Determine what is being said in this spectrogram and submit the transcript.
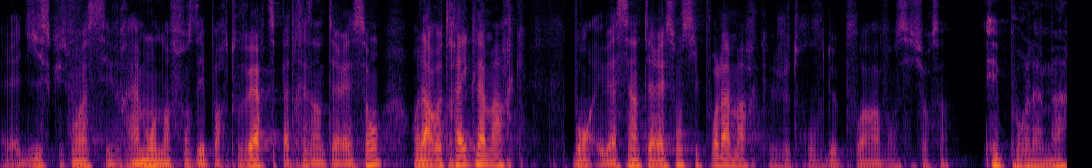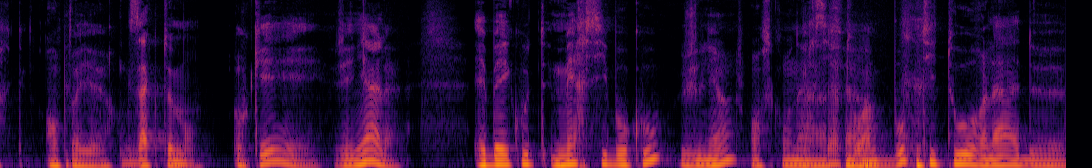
Elle a dit, excuse-moi, c'est vraiment, on enfonce des portes ouvertes, c'est pas très intéressant. On la retravaille avec la marque. Bon, et ben c'est intéressant aussi pour la marque, je trouve, de pouvoir avancer sur ça. Et pour la marque employeur. Exactement. Ok, génial. Eh ben écoute, merci beaucoup, Julien. Je pense qu'on a Merci fait un beau petit tour là de,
